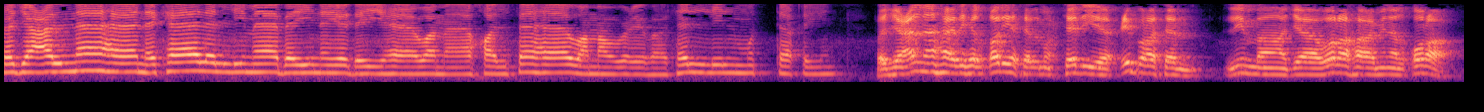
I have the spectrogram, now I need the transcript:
فجعلناها نكالا لما بين يديها وما خلفها وموعظة للمتقين. فجعلنا هذه القرية المعتدية عبرة لما جاورها من القرى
